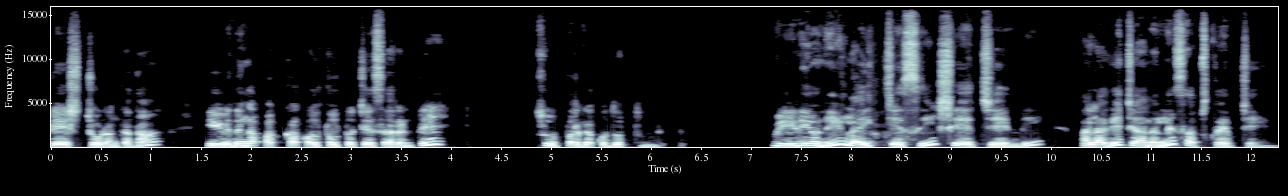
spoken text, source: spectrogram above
టేస్ట్ చూడం కదా ఈ విధంగా పక్కా కొలతలతో చేశారంటే సూపర్గా కుదురుతుంది. వీడియోని లైక్ చేసి షేర్ చేయండి. అలాగే ఛానల్ని సబ్స్క్రైబ్ చేయండి.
